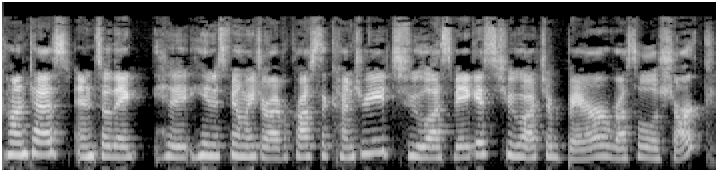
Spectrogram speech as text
contest, and so they he, he and his family drive across the country to Las Vegas to watch a bear wrestle a shark.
